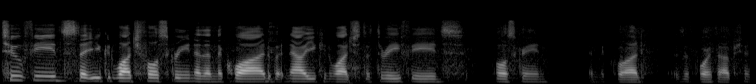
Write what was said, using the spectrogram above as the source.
two feeds that you could watch full screen and then the quad, but now you can watch the three feeds full screen and the quad as a fourth option.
